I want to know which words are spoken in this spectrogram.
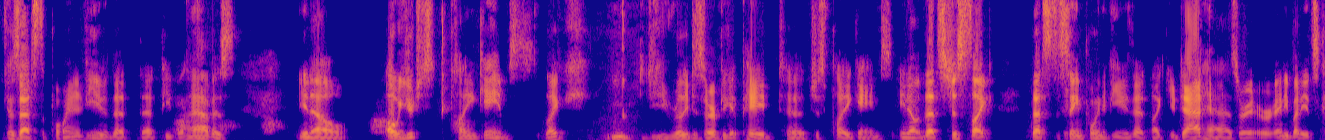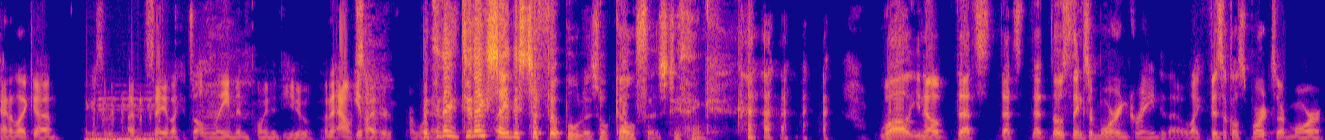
because that's the point of view that that people have is, you know, oh, you're just playing games. Like, you- do you really deserve to get paid to just play games? You know, that's just like that's the same point of view that like your dad has or or anybody. It's kind of like a. I guess I would, I would say like it's a layman point of view, an outsider or But do they do they say this to footballers or golfers? Do you think? well, you know, that's that's that those things are more ingrained though. Like physical sports are more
